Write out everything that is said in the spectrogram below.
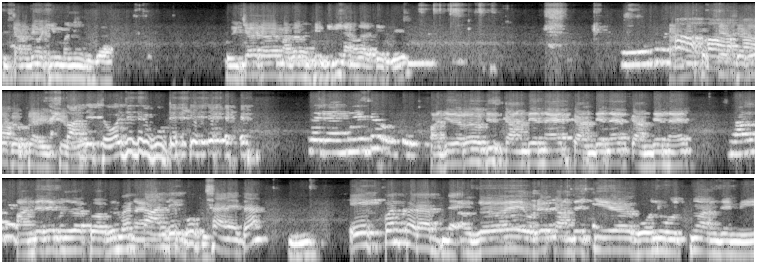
चांगली मशीन बनवून सुद्धा तो विचार करा माझा मशीन किती चांगला असेल ते. कांदे ठेवायचे तरी कुठे? माझी जरा होतीच कांदे नाहीत कांदे नाहीत कांदे नाहीत. कांद्याचे पण प्रॉब्लेम पण कांदे खूप छान आहेत हा. एक पण खराब नाही. अगं एवढे कांद्याची गोणी उचलून आणले मी.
